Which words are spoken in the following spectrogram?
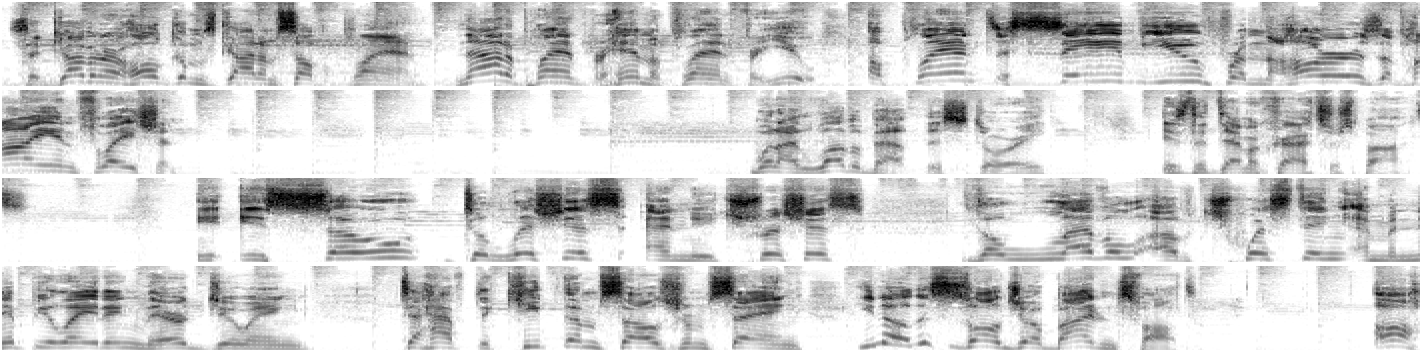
So Governor Holcomb's got himself a plan. Not a plan for him, a plan for you. A plan to save you from the horrors of high inflation. What I love about this story is the Democrats' response. It is so delicious and nutritious. The level of twisting and manipulating they're doing to have to keep themselves from saying, you know, this is all Joe Biden's fault. Oh,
